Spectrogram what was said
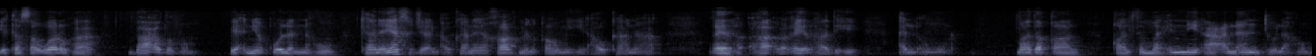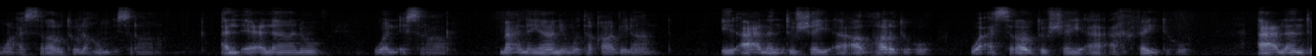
يتصورها بعضهم. بأن يقول أنه كان يخجل أو كان يخاف من قومه أو كان غير, غير هذه الأمور. ماذا قال؟ قال ثم إني أعلنت لهم وأسررت لهم إسرارا. الإعلان والإسرار معنيان متقابلان. إذ أعلنت الشيء أظهرته وأسررت الشيء أخفيته. أعلنت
